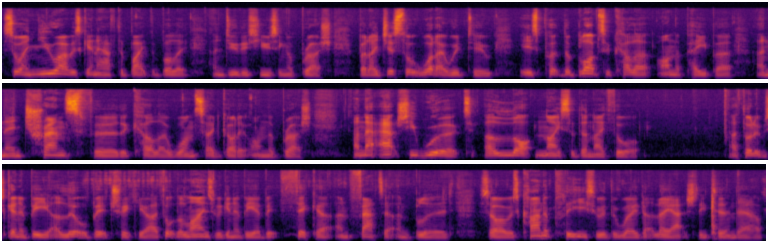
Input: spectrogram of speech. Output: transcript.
So I knew I was going to have to bite the bullet and do this using a brush but I just thought what I would do is put the blobs of colour on the paper and then transfer the colour once I'd got it on the brush and that actually worked a lot nicer than I thought. I thought it was going to be a little bit trickier. I thought the lines were going to be a bit thicker and fatter and blurred. So I was kind of pleased with the way that they actually turned out.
